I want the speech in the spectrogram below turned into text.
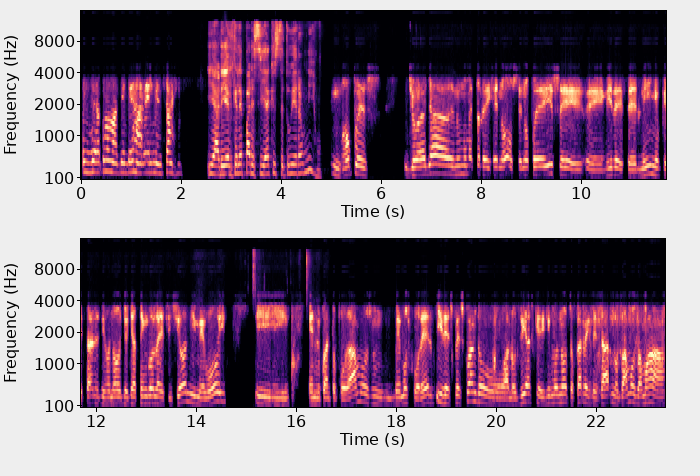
Entonces era como más bien dejar el mensaje. ¿Y Ariel qué le parecía que usted tuviera un hijo? No, pues yo allá en un momento le dije, no, usted no puede irse, eh, mire, este, el niño, ¿qué tal? Dijo, no, yo ya tengo la decisión y me voy y en cuanto podamos mm, vemos por él. Y después cuando a los días que dijimos, no, toca regresar, nos vamos, vamos a,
